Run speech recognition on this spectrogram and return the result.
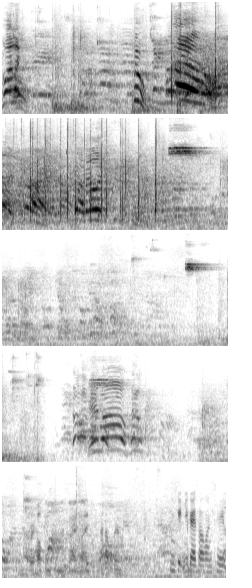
Go, Alec. Boom. Good job, Alec. Handle. Handle. We're helping from the sideline. I'm getting you guys all on tape.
